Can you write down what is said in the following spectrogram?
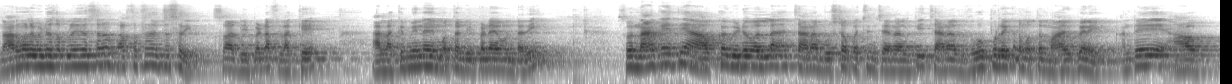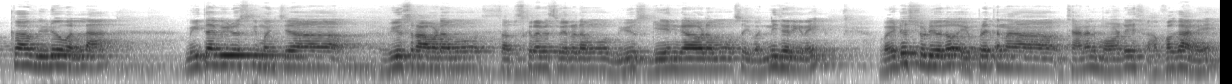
నార్మల్ వీడియోస్ అప్లోడ్ చేస్తారు? వాళ్ళకి సక్సెస్ వచ్చేస్తుంది. సో ఆ డిపెండ్ ఆఫ్ లక్కే ఆ లక్ మీద మొత్తం డిపెండ్ అయి ఉంటుంది. సో నాకైతే ఆ ఒక్క వీడియో వల్ల చాలా బూస్టప్ వచ్చింది ఛానల్కి ఛానల్ రూపురేఖలు మొత్తం మారిపోయినాయి. అంటే ఆ ఒక్క వీడియో వల్ల మిగతా వీడియోస్కి మంచిగా వ్యూస్ రావడము సబ్స్క్రైబర్స్ పెరగడము వ్యూస్ గెయిన్ కావడము సో ఇవన్నీ జరిగినాయి. వైట్ స్టూడియోలో ఎప్పుడైతే నా ఛానల్ మానిటైజ్ అవ్వగానే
